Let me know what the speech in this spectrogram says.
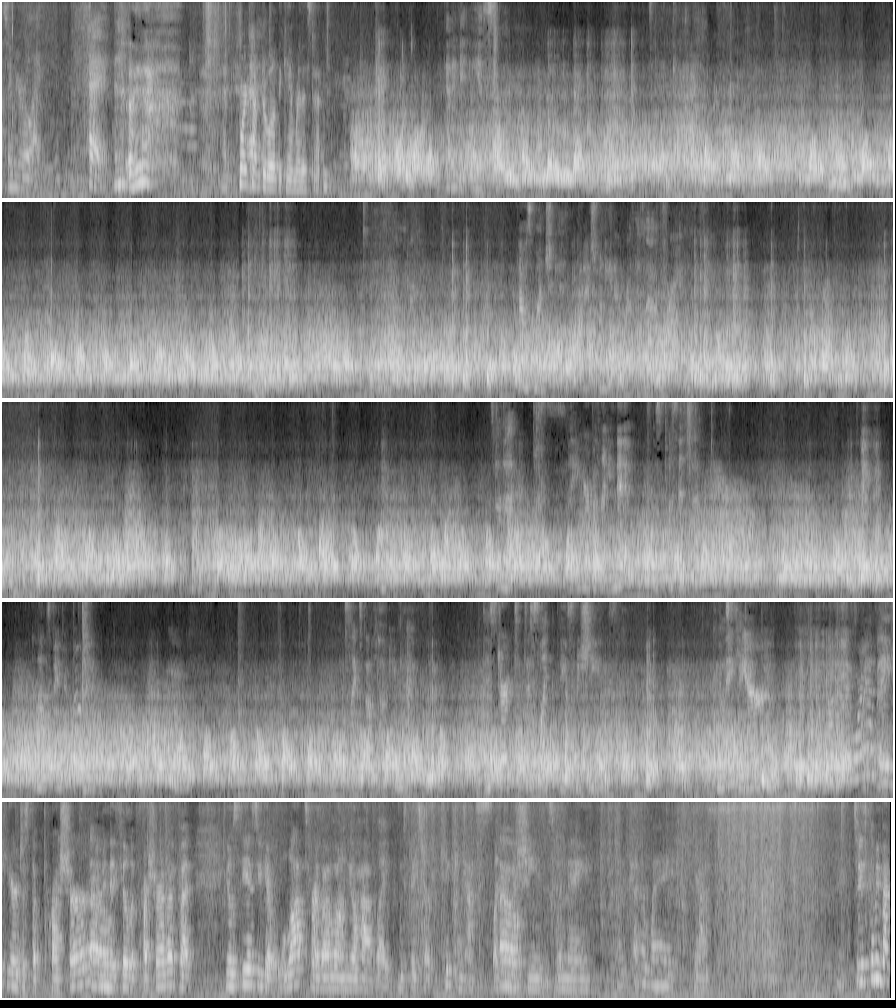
time you were like, hey. More Okay. comfortable with the camera this time. You gotta get used to it. That was much good, but I just want to get it really loud for you. So that here behind it is placenta. And that's baby booming. Looks like stop poking me. They start to dislike these machines. They hear. It's more that they hear just the pressure. I mean, Oh. they feel the pressure of it, but you'll see as you get lots further along, you'll have like we- they start kicking us like the Oh. machines when they cut away. Yes. So he's coming back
